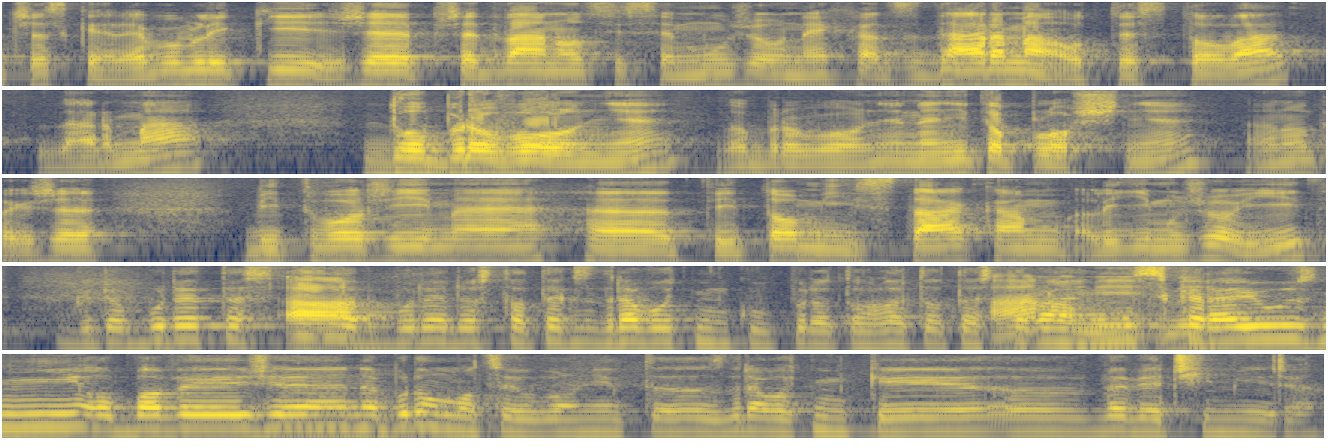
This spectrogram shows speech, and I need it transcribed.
České republiky, že před Vánoci se můžou nechat zdarma otestovat, zdarma, dobrovolně, dobrovolně, není to plošně, ano, takže vytvoříme eh, tyto místa, kam lidi můžou jít. Kdo bude testovat? A... Bude dostatek zdravotníků pro tohleto testování? Ano, my, z krajů zní obavy, že hmm. nebudou moci uvolnit eh, zdravotníky eh, ve větší míře.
